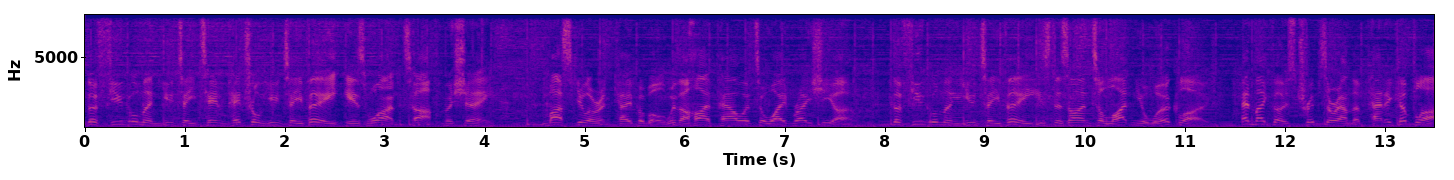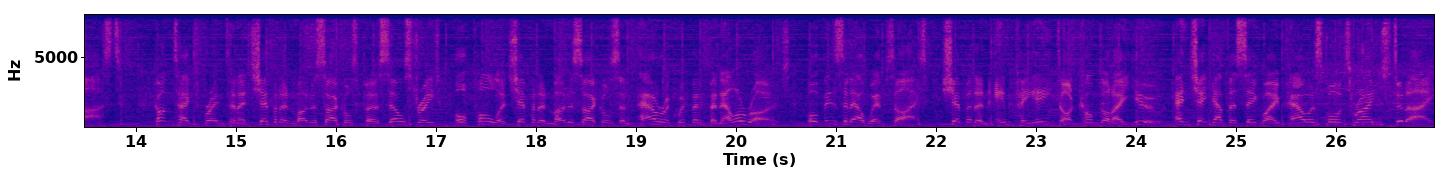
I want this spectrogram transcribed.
The Fugleman UT10 petrol UTV is one tough machine. Muscular and capable with a high power to weight ratio. The Fugleman UTV is designed to lighten your workload and make those trips around the paddock a blast. Contact Brendan at Shepparton Motorcycles Purcell Street or Paul at Shepparton Motorcycles and Power Equipment Benalla Road or visit our website sheppartonmpe.com.au and check out the Segway Power Sports range today.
